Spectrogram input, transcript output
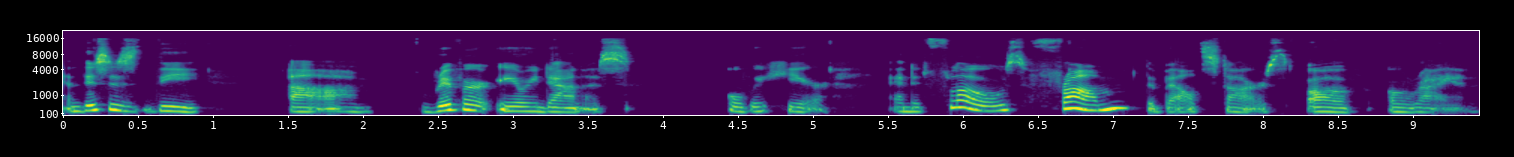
And this is the um, river Eridanus over here, and it flows from the belt stars of Orion.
